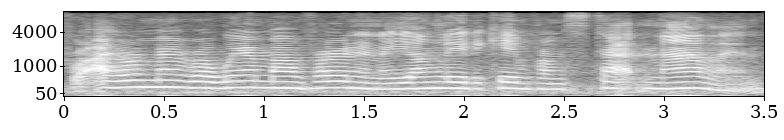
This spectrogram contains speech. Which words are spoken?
For I remember we're in Mount Vernon. A young lady came from Staten Island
